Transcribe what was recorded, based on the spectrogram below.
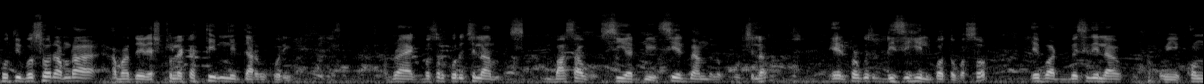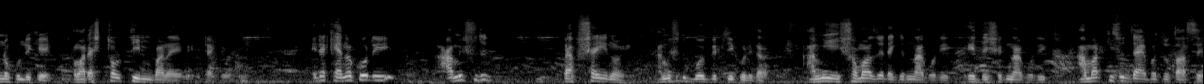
প্রতি বছর আমরা আমাদের স্টলে একটা থিম নির্ধারণ করি। আমরা এক বছর করেছিলাম বাসাও সিআরবি সিআরবি আন্দোলন করছিলাম। এরপর করেছিলাম ডিসি হিল গত বছর। এবার বেছে দিলাম আমি কর্ণকুলিকে আমার স্টল টিম বানাই আমি এটাকে। এটা কেন করি? আমি শুধু ব্যবসায়ী নই, আমি শুধু বই বিক্রি করি না। আমি এই সমাজের একজন নাগরিক, এই দেশের নাগরিক। আমার কিছু দায়বদ্ধতা আছে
